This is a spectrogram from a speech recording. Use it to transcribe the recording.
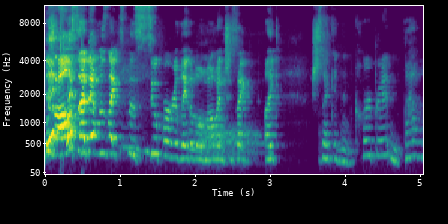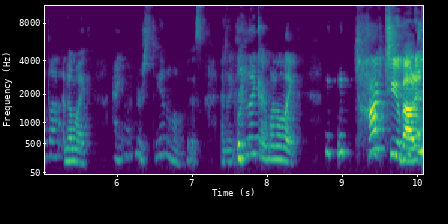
Because all of a sudden it was like this super relatable moment. She's like, like, she's like, and then corporate and blah blah blah, and I'm like, I understand all of this, and I feel like I want to like talk to you about it,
